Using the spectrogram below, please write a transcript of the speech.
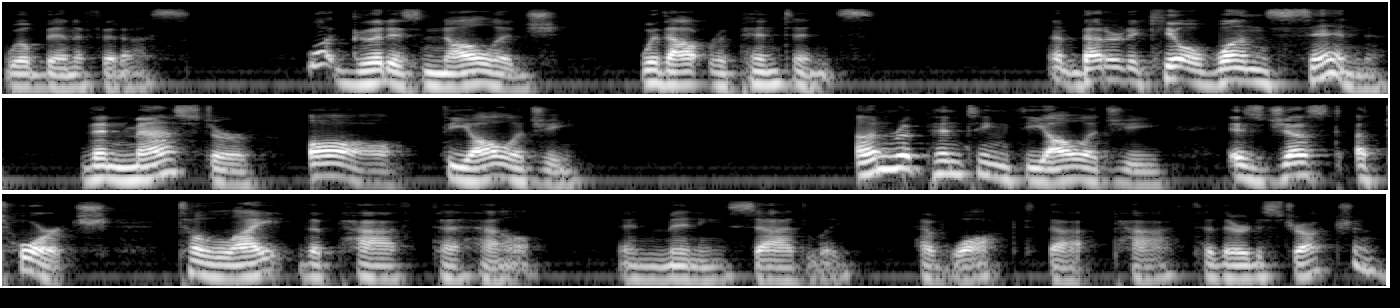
will benefit us. What good is knowledge without repentance? Better to kill one sin than master all theology. Unrepenting theology is just a torch to light the path to hell, and many, sadly, have walked that path to their destruction.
